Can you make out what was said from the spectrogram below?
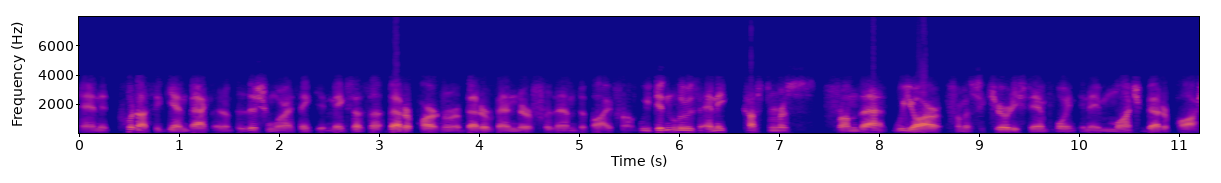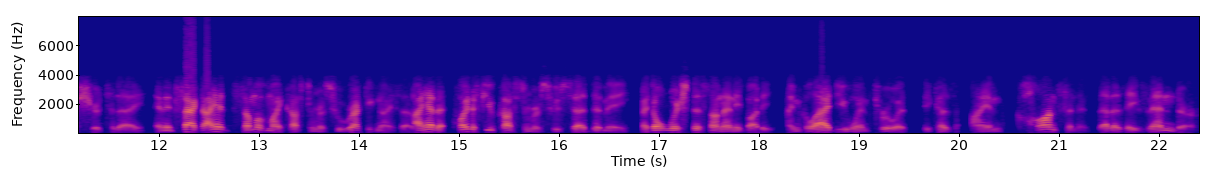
And it put us again back in a position where I think it makes us a better partner, a better vendor for them to buy from. We didn't lose any customers from that. We are, from a security standpoint, in a much better posture today. And in fact, I had some of my customers who recognized that. I had a, quite a few customers who said to me, I don't wish this on anybody. I'm glad you went through it because I am confident that as a vendor,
